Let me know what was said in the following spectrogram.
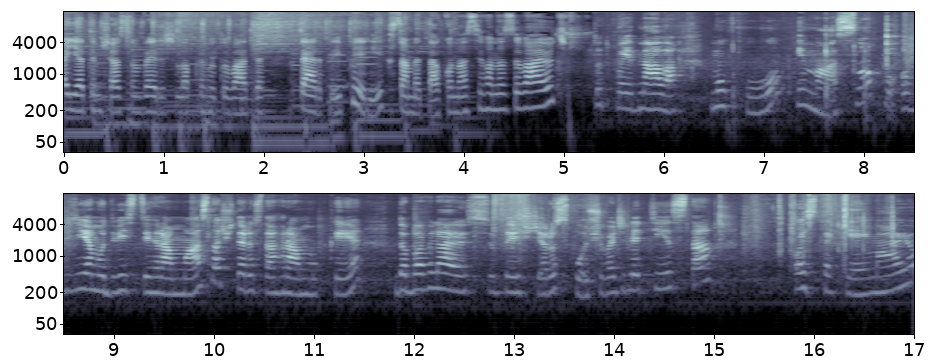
А я тим часом вирішила приготувати тертий пиріг, саме так у нас його називають. Тут поєднала муку і масло по об'єму 200 г масла, 400 г муки. Добавляю сюди ще розпушувач для тіста. Ось такий маю.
